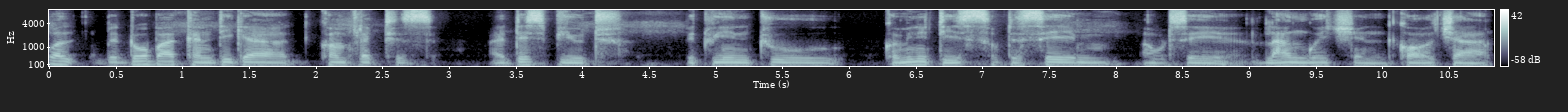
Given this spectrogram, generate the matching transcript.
Well, the Doba Kandiga conflict is a dispute between two communities of the same, I would say, language and culture.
